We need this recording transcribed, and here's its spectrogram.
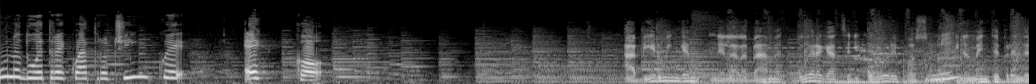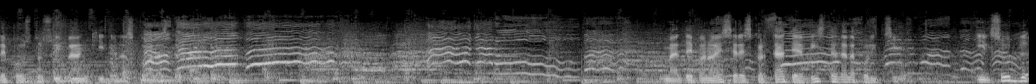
1, 2, 3, 4, 5, ecco. A Birmingham, nell'Alabama, due ragazze di colore possono Mi? finalmente prendere posto sui banchi di una scuola statale. Ma debbono essere scortate a vista dalla polizia. Il Sud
